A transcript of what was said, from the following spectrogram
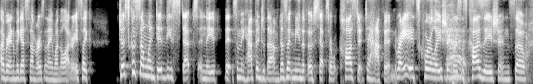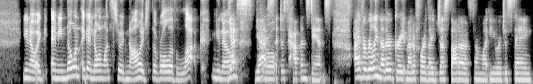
I randomly guessed numbers, and I won the lottery. It's like, just because someone did these steps and they that something happened to them doesn't mean that those steps are what caused it to happen, right? It's correlation yes. versus causation. So, you know, I, I, mean, no one again, no one wants to acknowledge the role of luck, you know? Yes, yes. It just happenstance. I have a really another great metaphor that I just thought of from what you were just saying.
